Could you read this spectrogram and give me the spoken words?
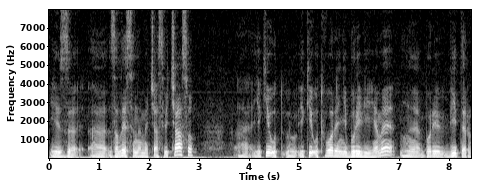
із е, залисинами час від часу, е, які, які утворені буревіями. Вітер,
